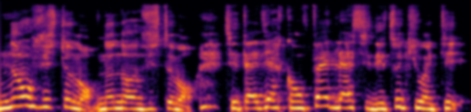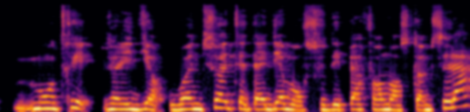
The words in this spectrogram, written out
Non, justement, non, non, justement. C'est-à-dire qu'en fait, là, c'est des trucs qui ont été montrés, j'allais dire, one shot, c'est-à-dire, bon, sur des performances comme cela.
